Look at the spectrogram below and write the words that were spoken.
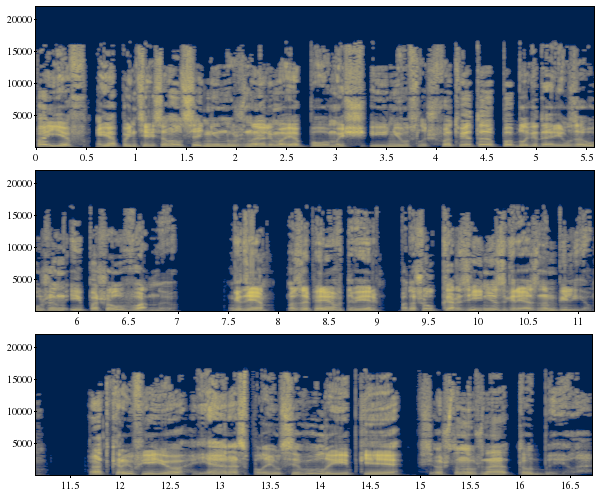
Поев, я поинтересовался, не нужна ли моя помощь, и, не услышав ответа, поблагодарил за ужин и пошел в ванную. Где, заперев дверь, подошел к корзине с грязным бельем. Открыв ее, я расплылся в улыбке. Все, что нужно, тут было.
